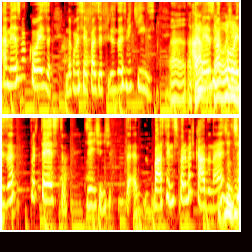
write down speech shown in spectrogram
a mesma coisa. Quando eu comecei a fazer freela em 2015. Ah, a, a mesma coisa por texto. Gente, gente, basta ir no supermercado, né? A gente.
